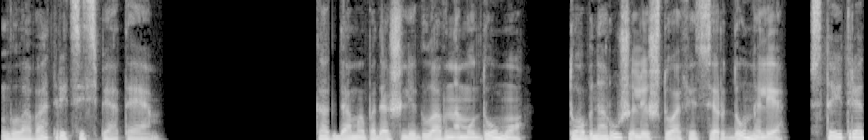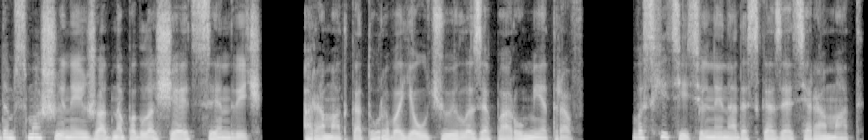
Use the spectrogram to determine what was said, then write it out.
Глава 35. Когда мы подошли к главному дому, то обнаружили, что офицер Доннелли стоит рядом с машиной и жадно поглощает сэндвич, аромат которого я учуяла за пару метров. Восхитительный, надо сказать, аромат.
